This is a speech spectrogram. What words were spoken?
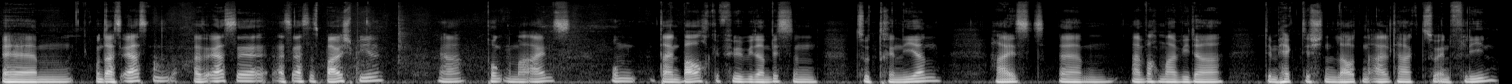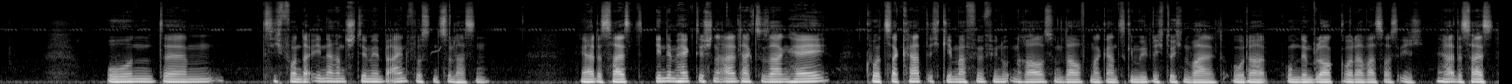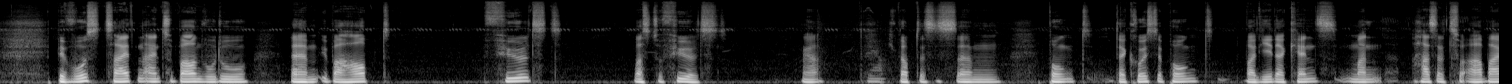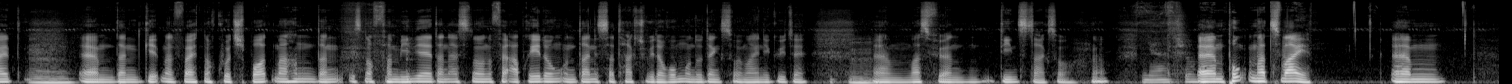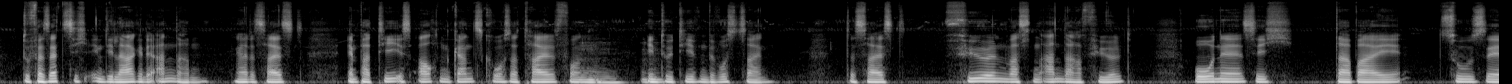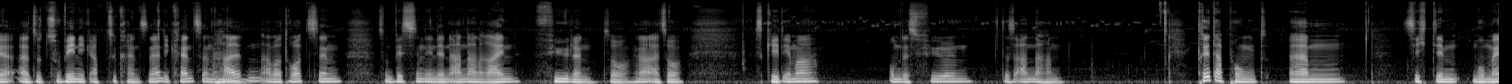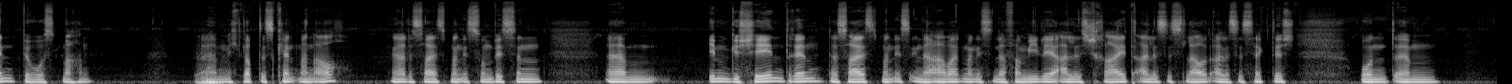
Ähm, und als, ersten, als, erste, als erstes Beispiel, ja, Punkt Nummer eins, um dein Bauchgefühl wieder ein bisschen zu trainieren, heißt ähm, einfach mal wieder dem hektischen, lauten Alltag zu entfliehen und ähm, sich von der inneren Stimme beeinflussen zu lassen. Ja, das heißt, in dem hektischen Alltag zu sagen, hey, kurzer Cut, ich gehe mal fünf Minuten raus und laufe mal ganz gemütlich durch den Wald oder um den Block oder was weiß ich. Ja, das heißt, bewusst Zeiten einzubauen, wo du ähm, überhaupt fühlst, was du fühlst. Ja, ja. ich glaube, das ist ähm, Punkt, der größte Punkt, weil jeder kennt es, man hasselt zur Arbeit, mhm. ähm, dann geht man vielleicht noch kurz Sport machen, dann ist noch Familie, dann ist noch eine Verabredung und dann ist der Tag schon wieder rum und du denkst so, meine Güte, mhm. ähm, was für ein Dienstag so. Ne? Ja, ähm, Punkt Nummer zwei, ähm, du versetzt dich in die Lage der anderen. Ja, das heißt, Empathie ist auch ein ganz großer Teil von mhm. mhm. intuitivem Bewusstsein. Das heißt, fühlen, was ein anderer fühlt ohne sich dabei zu sehr, also zu wenig abzugrenzen. Ja? Die Grenzen mhm. halten, aber trotzdem so ein bisschen in den anderen rein fühlen. So, ja? Also es geht immer um das Fühlen des anderen. Dritter Punkt, ähm, sich dem Moment bewusst machen. Mhm. Ähm, ich glaube, das kennt man auch. Ja, das heißt, man ist so ein bisschen ähm, im Geschehen drin. Das heißt, man ist in der Arbeit, man ist in der Familie, alles schreit, alles ist laut, alles ist hektisch. Und ähm,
